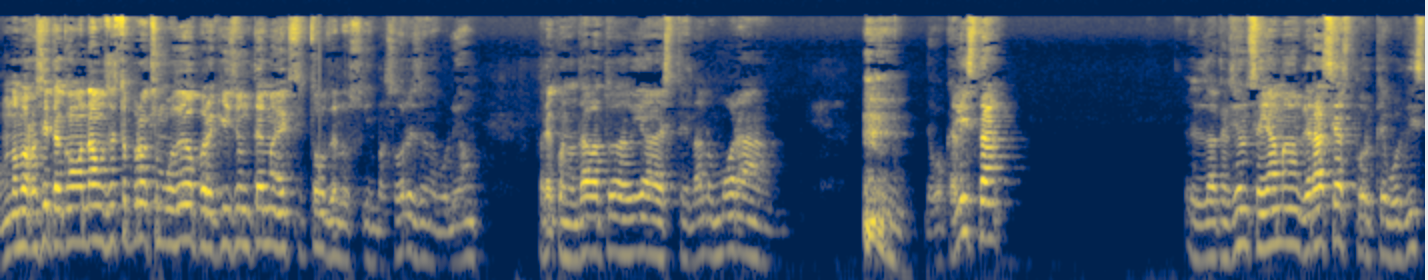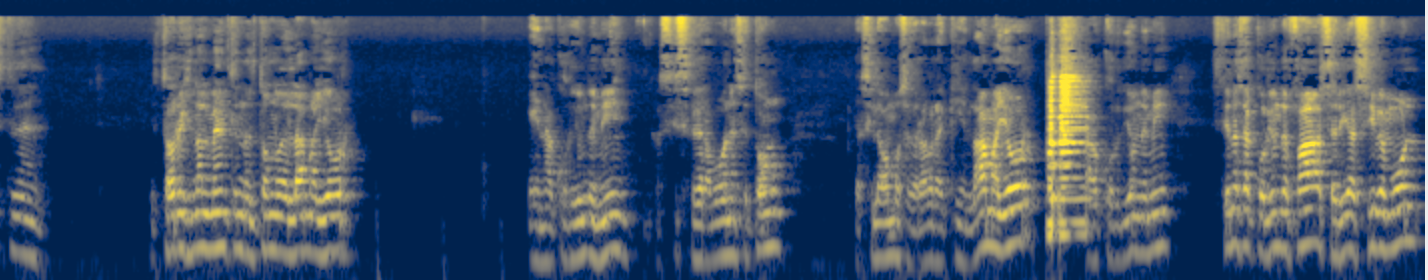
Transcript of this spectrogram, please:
¿Cómo andamos, Rosita? ¿Cómo andamos? Este próximo video por aquí hice un tema éxito de los invasores de Nuevo León. Para cuando andaba todavía este, Lalo Mora de vocalista. La canción se llama Gracias porque volviste. Está originalmente en el tono de La mayor en acordeón de mi. Así se grabó en ese tono. Y así la vamos a grabar aquí en La mayor, acordeón de mi. Si tienes acordeón de Fa, sería Si bemol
